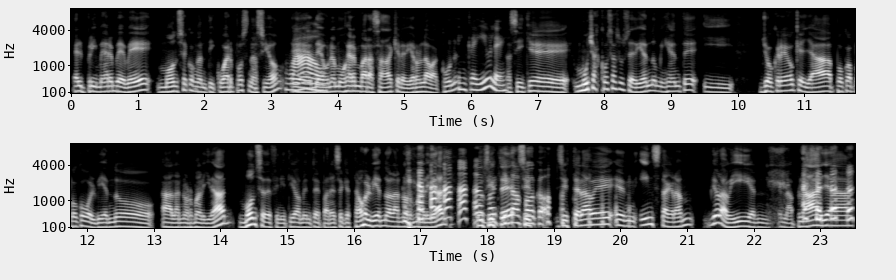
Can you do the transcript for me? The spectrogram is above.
El primer bebé, Monse, con anticuerpos, nació eh, de una mujer embarazada que le dieron la vacuna. Increíble. Así que muchas cosas sucediendo, mi gente, y yo creo que ya poco a poco volviendo a la normalidad. Monse definitivamente parece que está volviendo a la normalidad. si, usted, a poco. Si, usted la ve en Instagram, yo la vi en, la playa,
